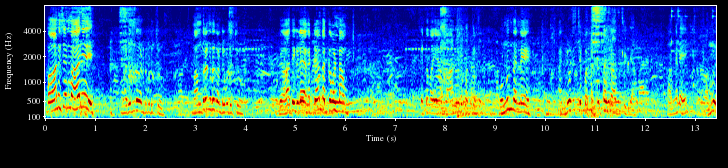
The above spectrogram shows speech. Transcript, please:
മാനുഷന്മാര് മരുന്ന് കണ്ടുപിടിച്ചു. മന്ത്രങ്ങൾ കണ്ടുപിടിച്ചു. വ്യാധികളെ അകറ്റാൻ തക്കവണ്ണം കെട്ടതായ മാനവരുടെ പത്തും ഒന്നും തന്നെ അന്വേഷിച്ചപ്പോൾ കണ്ടെത്താൻ സാധിച്ചില്ല. അങ്ങനെ അന്ന്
